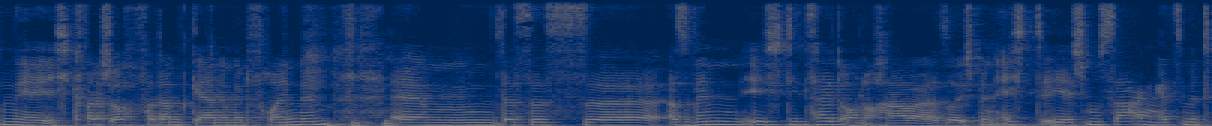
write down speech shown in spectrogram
Nee, ich quatsch auch verdammt gerne mit Freundinnen. ähm, das ist, äh, also wenn ich die Zeit auch noch habe. Also ich bin echt, ich muss sagen, jetzt mit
